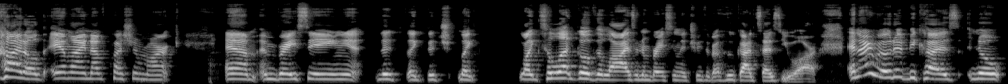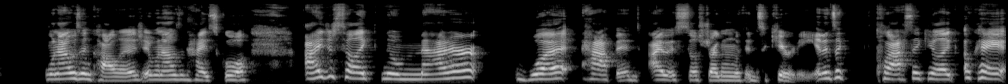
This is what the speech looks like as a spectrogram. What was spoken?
titled "Am I Enough?" question mark. Um, embracing the like the like like to let go of the lies and embracing the truth about who God says you are. And I wrote it because you know when I was in college and when I was in high school, I just felt like no matter what happened, I was still struggling with insecurity. And it's like classic. You're like, okay,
